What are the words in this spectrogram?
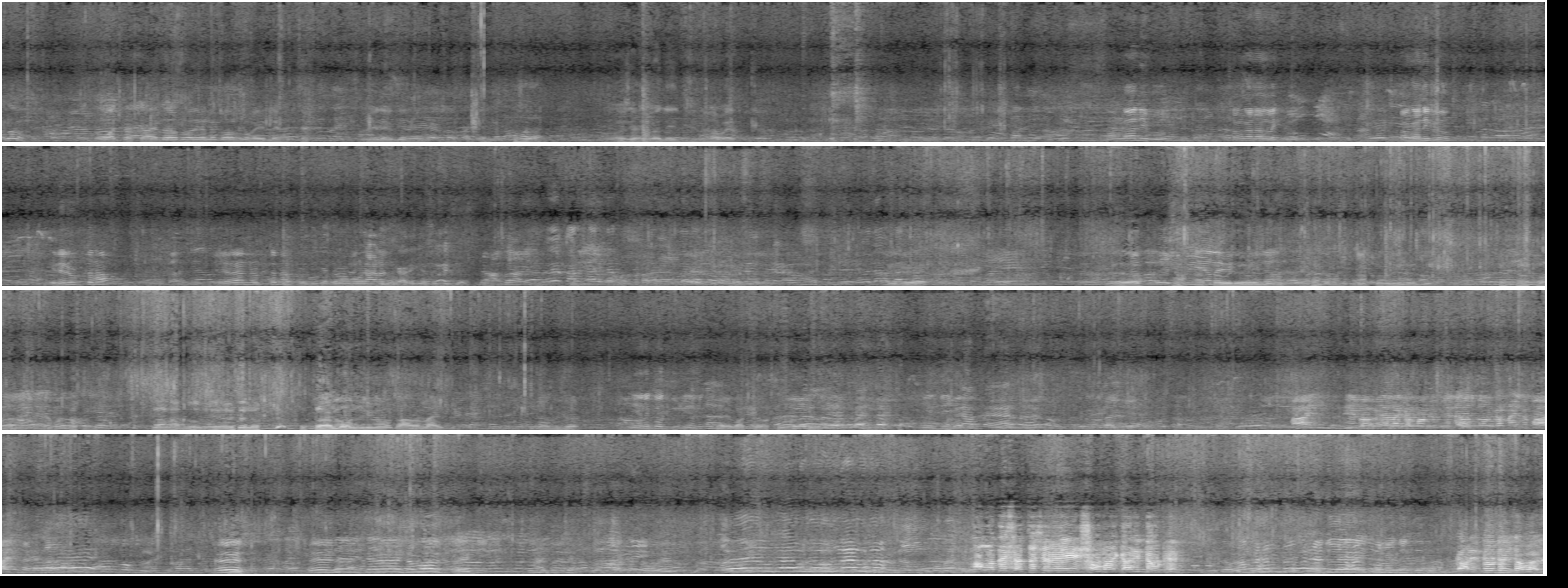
ও আচ্ছা আচ্ছা এটা তো এনে তো আপনার বাইরে আচ্ছা। সবাই। সংজ্ঞা নিব সংজ্ঞা না লাগবো। সংজ্ঞা নিব। এটা উঠতো না? এটা উঠতো না? এদিকে তো আমার গাড়ি গেছে দিকে ভিডিও ভাই ভাই আমাদের স্বেচ্ছাসেবী সবাই গাড়িতে উঠেন। গাড়িতে উঠেন সবাই।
